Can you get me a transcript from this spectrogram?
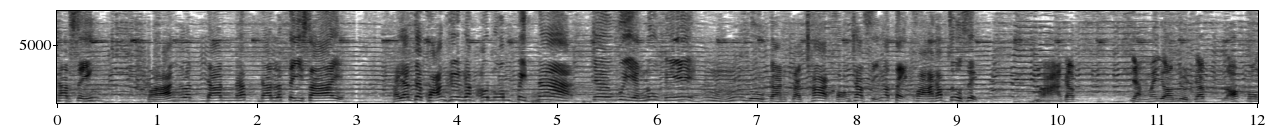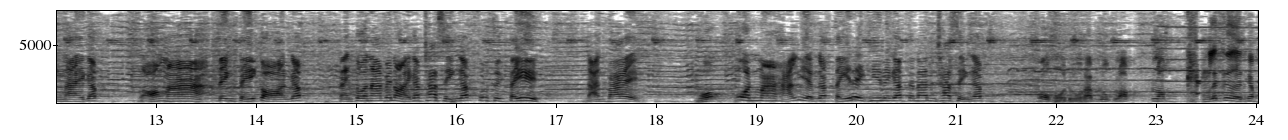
ชาติสิงห์ขวางแล้วดันครับดันแล้วตีซ้าย พยายามจะขวางคืนครับ เอานวมปิดหน้า เจอเหวี่ยงลูกนี้อื้อหือดูการกระชากของชาติสิงห์เอาเตะขวาครับสู้ศึก มาครับ ยังไม่ยอมหยุดครับ ล็อกวงในครับร้องมาเด้งตีก่อนครับ แต่งตัวนานไปหน่อยครับชาติสิงห์ครับทุกสึกตี ดันไปวกวนมาหาเหลี่ยมครับตีได้อีกทีนึงครับทางด้านชาติสิงห์ครับ โอ้โหดูครับลูกล็อกล็อกแข็งเหลือเกินครับ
